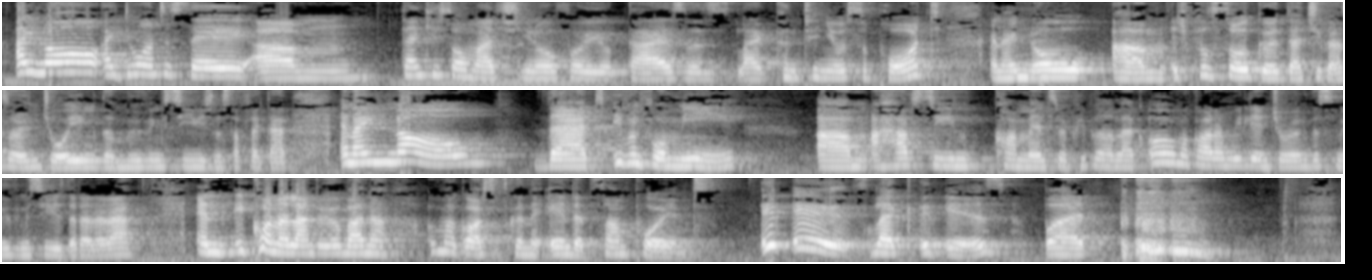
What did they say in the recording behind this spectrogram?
I know I do want to say um thank you so much you know for your guys' like continuous support. And i know um it feels so good that you guys are enjoying the moving series and stuff like that. And i know that even for me um i have seen comments where people are like oh my god i'm really enjoying this moving series da, da, da, da. and ikona lando yobana oh my gosh it's gonna end at some point. It is like it is but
